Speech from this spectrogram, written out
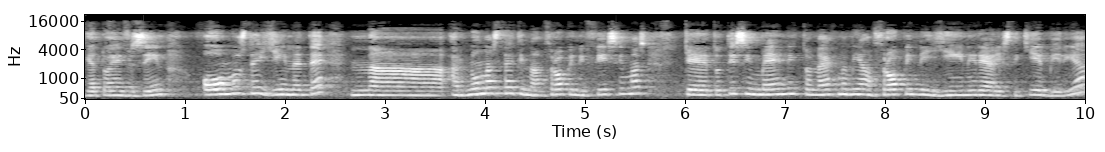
για το ευζήν, όμως δεν γίνεται να αρνούμαστε την ανθρώπινη φύση μας και το τι σημαίνει το να έχουμε μια ανθρώπινη υγιεινή ρεαλιστική εμπειρία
